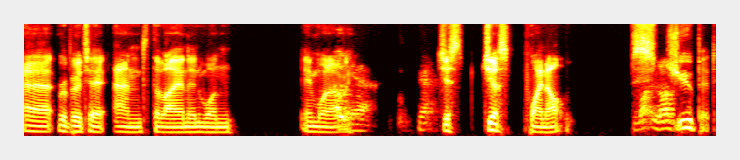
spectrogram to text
uh Roboute and the lion in one in one oh, army. yeah. Yeah. Just just why not? Stupid.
